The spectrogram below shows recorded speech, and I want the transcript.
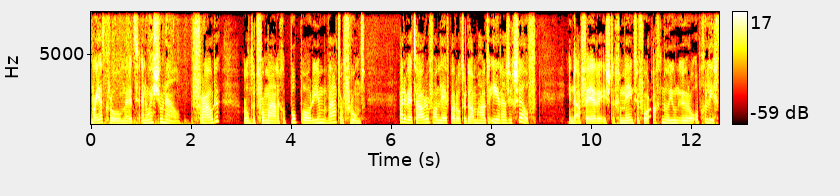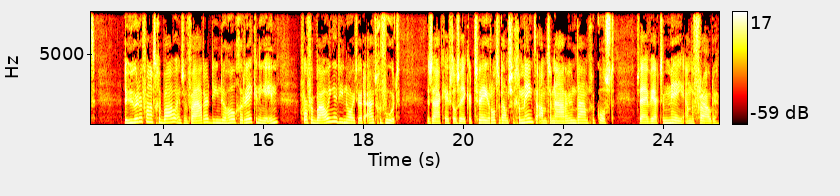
Mariette Krol met het NOS Journaal. Fraude rond het voormalige poppodium Waterfront. Maar de wethouder van Leefbaar Rotterdam houdt de eer aan zichzelf. In de affaire is de gemeente voor 8 miljoen euro opgelicht. De huurder van het gebouw en zijn vader dienden hoge rekeningen in... voor verbouwingen die nooit werden uitgevoerd. De zaak heeft al zeker twee Rotterdamse gemeenteambtenaren hun baan gekost. Zij werkten mee aan de fraude.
